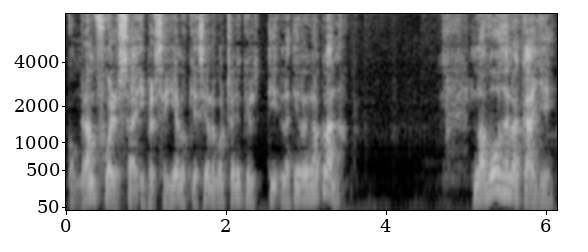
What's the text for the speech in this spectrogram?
con gran fuerza y perseguía a los que decían lo contrario que la Tierra era plana. La voz de la calle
